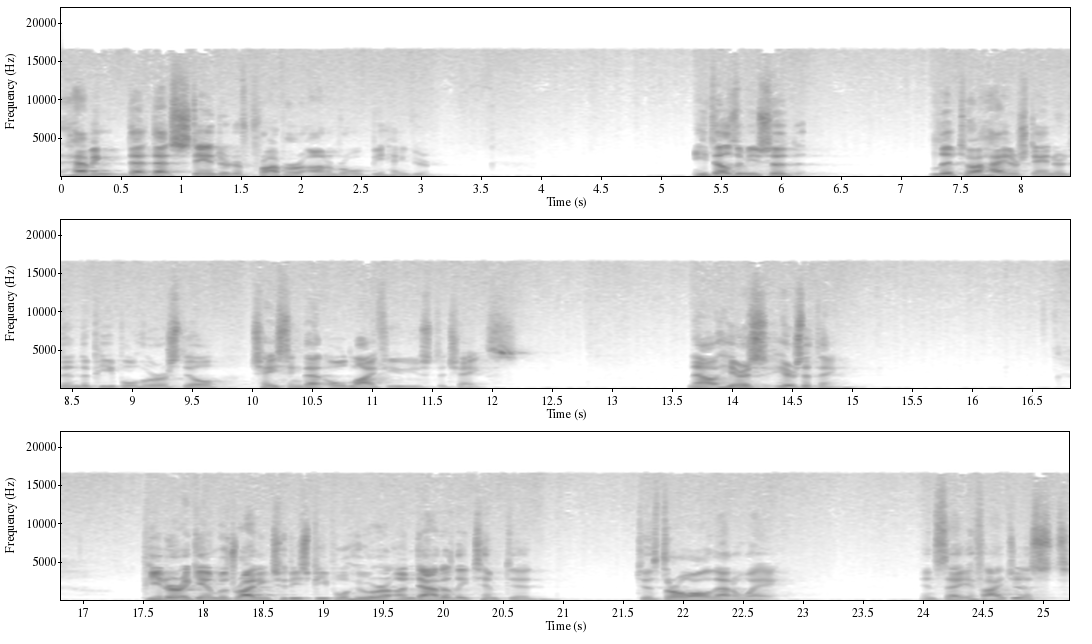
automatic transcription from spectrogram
having that, that standard of proper, honorable behavior. He tells them you should live to a higher standard than the people who are still chasing that old life you used to chase. Now, here's, here's the thing. Peter, again, was writing to these people who are undoubtedly tempted to throw all that away and say, if I just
